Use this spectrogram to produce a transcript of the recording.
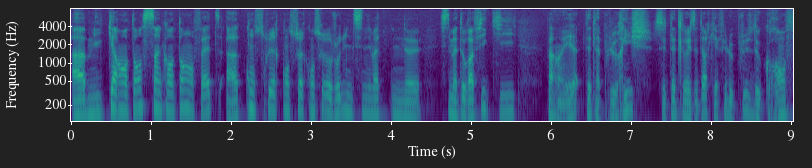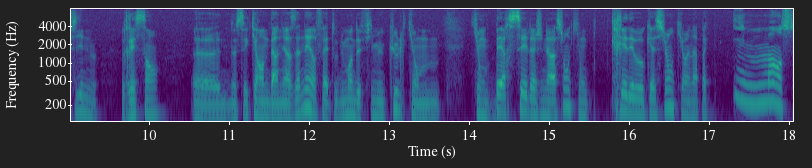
a mis 40 ans, 50 ans en fait, à construire, construire, construire aujourd'hui une, une cinématographie qui, enfin, est peut-être la plus riche. C'est peut-être le réalisateur qui a fait le plus de grands films récents euh, de ces 40 dernières années en fait, ou du moins de films cultes qui ont, qui ont bercé la génération, qui ont créé des vocations, qui ont un impact immense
